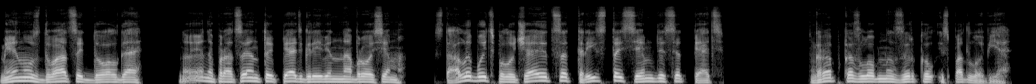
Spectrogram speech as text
Минус 20 долга, ну и на проценты 5 гривен набросим. Стало быть, получается 375. Грабка злобно зыркал из-под лобья.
